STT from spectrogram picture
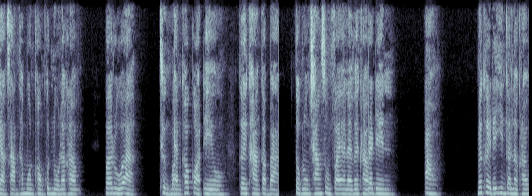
จากสามธมนของคุณหนูแล้วครับ ว่ารู้อะถึงแบนเข้ากอดเอว เกยคางกับบาตกลงช้างสุมไฟอะไรไว้ครับประเด็น เอา ไม่เคยได้ยินกันเหรอครับ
